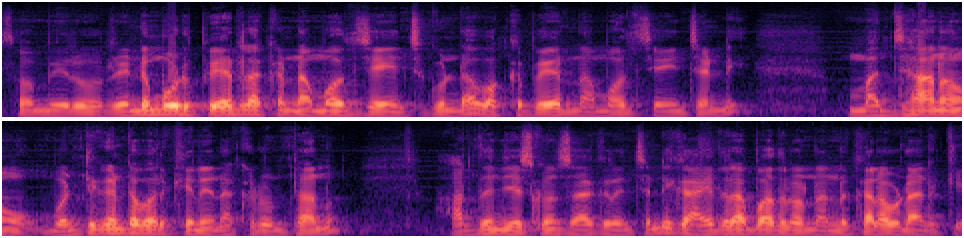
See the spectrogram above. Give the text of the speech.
సో మీరు రెండు మూడు పేర్లు అక్కడ నమోదు చేయించకుండా ఒక్క పేరు నమోదు చేయించండి. మధ్యాహ్నం ఒంటి గంట వరకే నేను అక్కడ ఉంటాను. అర్థం చేసుకొని సహకరించండి. ఇక హైదరాబాద్లో నన్ను కలవడానికి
